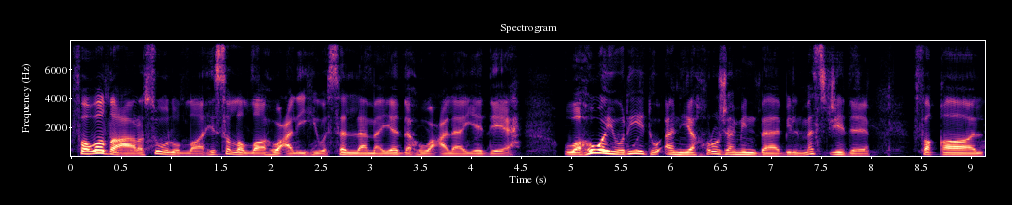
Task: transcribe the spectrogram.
فوضع رسول الله صلى الله عليه وسلم يده على يده وهو يريد أن يخرج من باب المسجد. فقال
